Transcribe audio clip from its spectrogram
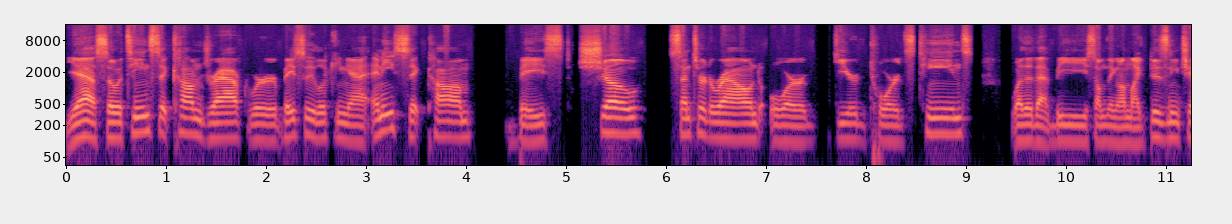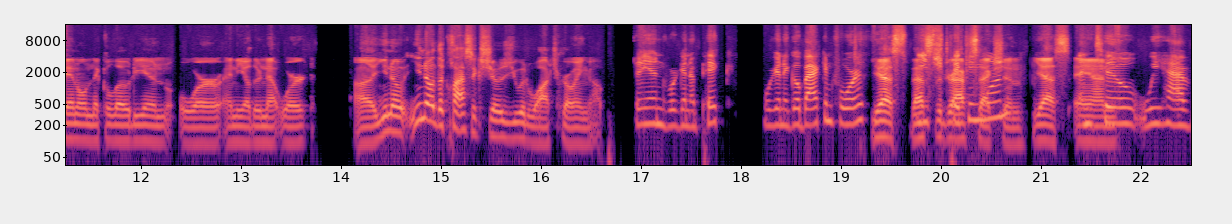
Yeah, so a teen sitcom draft, we're basically looking at any sitcom based show centered around or geared towards teens, whether that be something on like Disney Channel, Nickelodeon, or any other network. Uh, you know, you know the classic shows you would watch growing up. And we're gonna pick. We're gonna go back and forth. Yes, that's the draft section. Yes, and until we have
